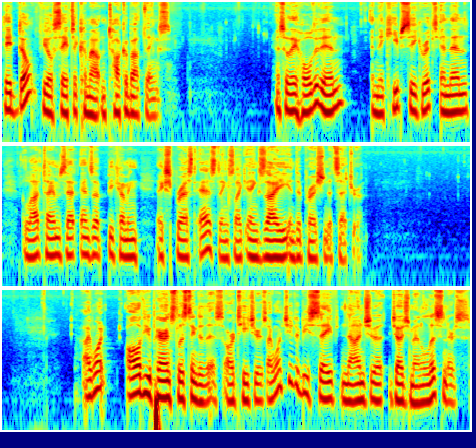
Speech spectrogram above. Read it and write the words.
they don't feel safe to come out and talk about things, and so they hold it in and they keep secrets, and then a lot of times that ends up becoming expressed as things like anxiety and depression, etc. I want all of you parents listening to this, our teachers, I want you to be safe, non judgmental listeners.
